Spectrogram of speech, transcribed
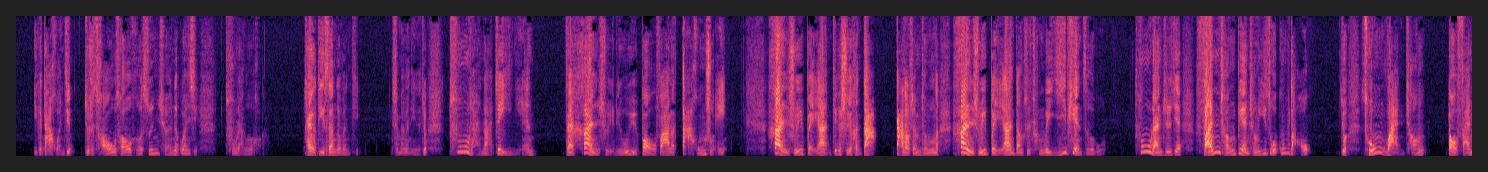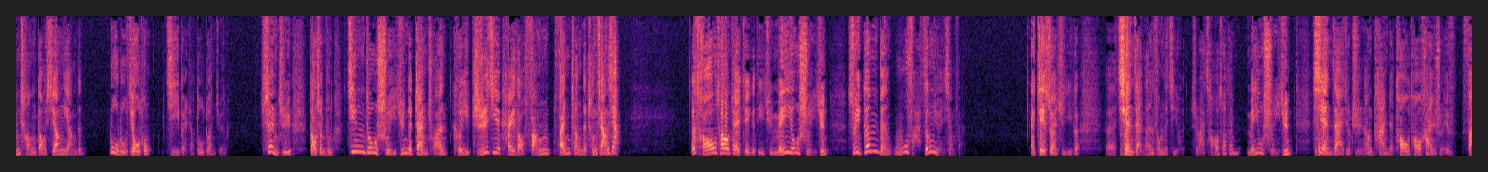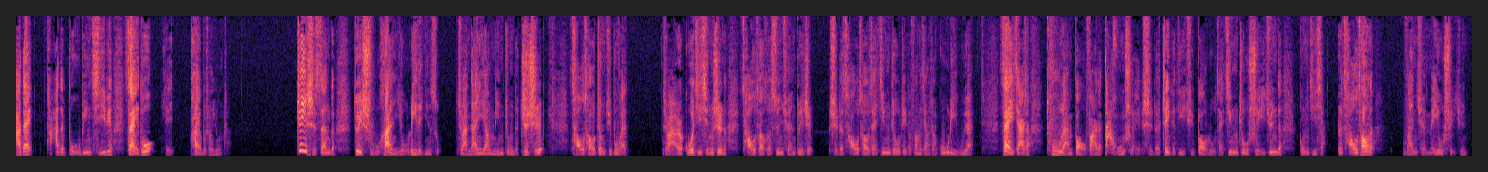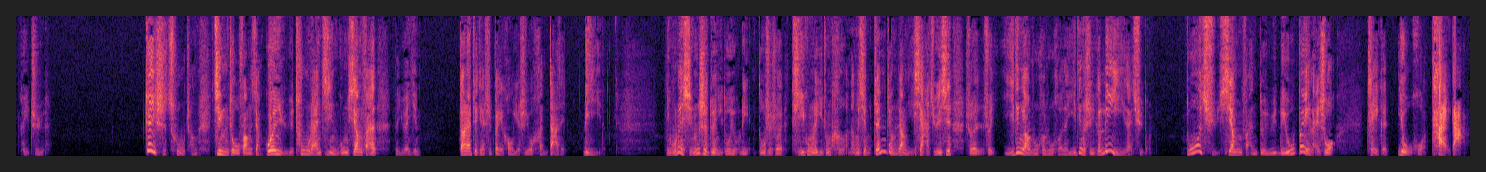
一个大环境，就是曹操和孙权的关系突然恶化。还有第三个问题，什么问题呢？就突然呐，这一年在汉水流域爆发了大洪水，汉水北岸这个水很大。大到什么程度呢？汉水北岸当时成为一片泽国，突然之间，樊城变成一座孤岛，就从宛城到樊城到襄阳的陆路交通基本上都断绝了，甚至于到什么程度？荆州水军的战船可以直接开到樊樊城的城墙下，而曹操在这个地区没有水军。所以根本无法增援襄樊，哎，这算是一个，呃，千载难逢的机会，是吧？曹操他没有水军，现在就只能看着滔滔汉水发呆，他的步兵、骑兵再多也派不上用场。这是三个对蜀汉有利的因素，是吧？南阳民众的支持，曹操政局不稳，是吧？而国际形势呢？曹操和孙权对峙。使得曹操在荆州这个方向上孤立无援，再加上突然爆发的大洪水，使得这个地区暴露在荆州水军的攻击下，而曹操呢，完全没有水军可以支援，这是促成荆州方向关羽突然进攻襄樊的原因。当然，这件事背后也是有很大的利益的。你无论形势对你多有利，都是说提供了一种可能性。真正让你下决心说说一定要如何如何的，一定是一个利益在驱动。夺取襄樊对于刘备来说，这个诱惑太大了。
